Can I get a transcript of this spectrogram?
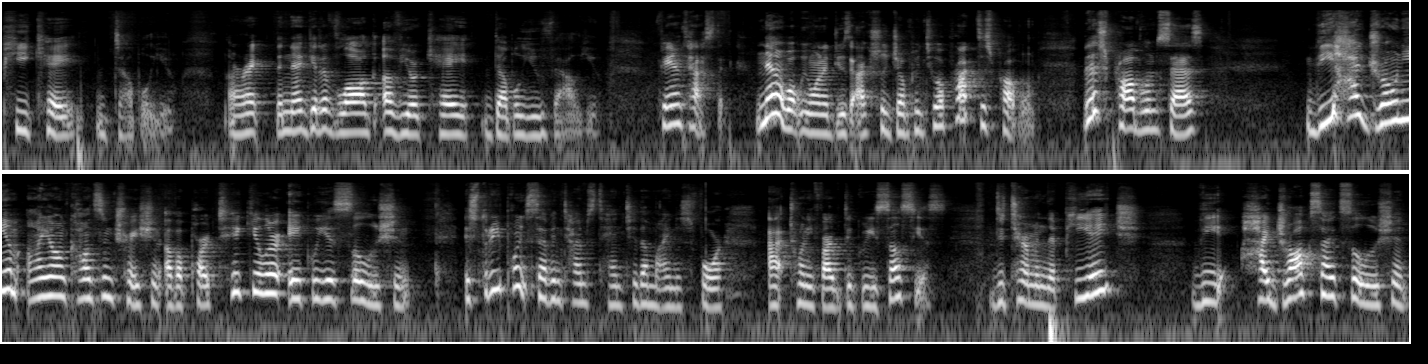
PKW. All right, the negative log of your KW value. Fantastic. Now what we want to do is actually jump into a practice problem. This problem says the hydronium ion concentration of a particular aqueous solution is 3.7 times 10 to the minus 4 at 25 degrees Celsius determine the pH, the hydroxide solution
